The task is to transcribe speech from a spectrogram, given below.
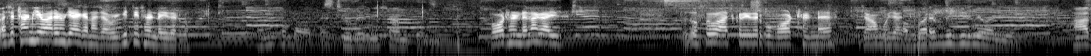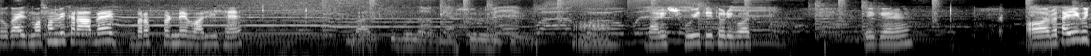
वैसे ठंड के बारे में क्या कहना चाहोगे? कितनी ठंड है इधर को? सुबह भी शाम को भी। बहुत ठंड है ना गाइस तो दोस्तों आजकल इधर को बहुत ठंड है जाम हो जाती है। बर्फ़ भी गिरने वाली है। हाँ तो गाइस मौसम भी ख़राब है बर्फ़ पड़ने वाली है। बारिश की बूंदाबांदी शुरू हुई थी। हाँ, बारिश हुई थी थोड़ी बहुत ये कह रहे हैं। और बताइए कुछ।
